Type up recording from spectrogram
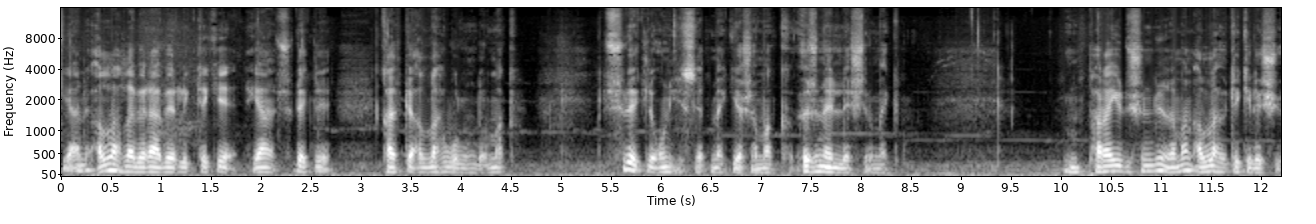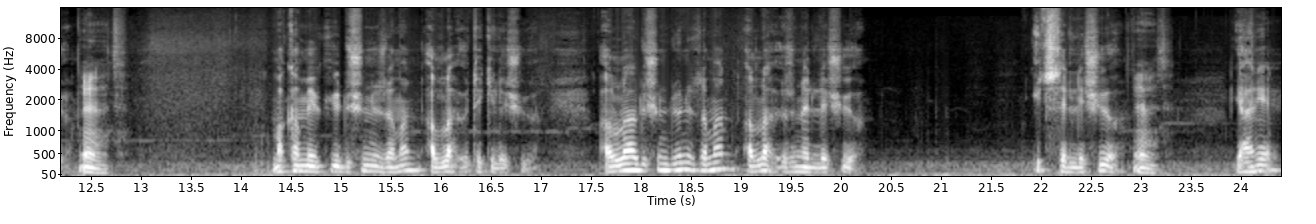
Yani Allah'la beraberlikteki yani sürekli kalpte Allah'ı bulundurmak, sürekli onu hissetmek, yaşamak, öznelleştirmek. Parayı düşündüğün zaman Allah ötekileşiyor. Evet. Makam mevkiyi düşündüğün zaman Allah ötekileşiyor. Allah'ı düşündüğünüz zaman Allah öznelleşiyor. İçselleşiyor. Evet. Yani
